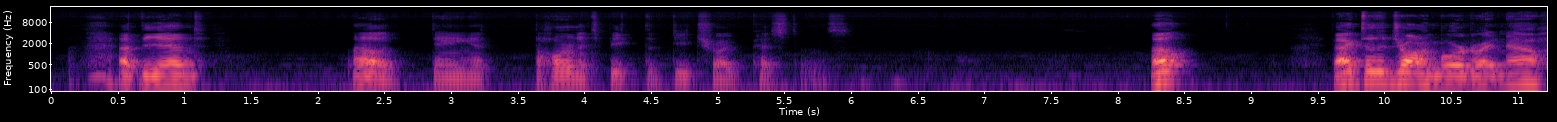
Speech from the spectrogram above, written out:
at the end? Oh, dang it. The Hornets beat the Detroit Pistons. Well, back to the drawing board right now.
